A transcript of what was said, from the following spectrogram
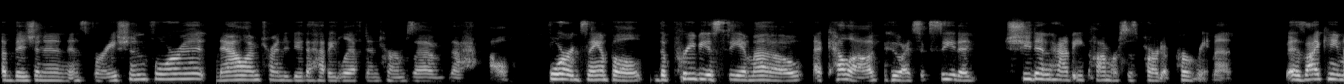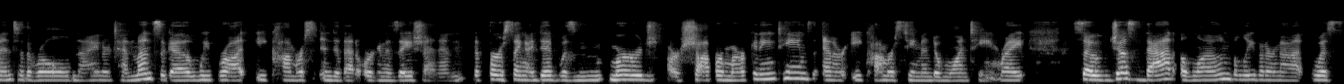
a vision and inspiration for it. Now I'm trying to do the heavy lift in terms of the how. For example, the previous CMO at Kellogg, who I succeeded, she didn't have e commerce as part of her remit. As I came into the role nine or 10 months ago, we brought e commerce into that organization. And the first thing I did was merge our shopper marketing teams and our e commerce team into one team, right? So just that alone, believe it or not, was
